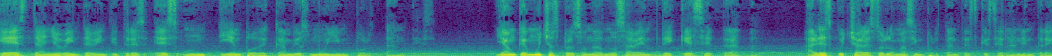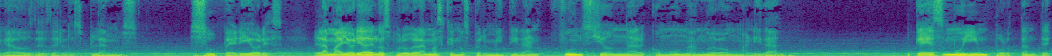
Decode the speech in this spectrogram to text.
que este año 2023 es un tiempo de cambios muy importantes. Y aunque muchas personas no saben de qué se trata, al escuchar esto lo más importante es que serán entregados desde los planos superiores la mayoría de los programas que nos permitirán funcionar como una nueva humanidad. Que es muy importante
